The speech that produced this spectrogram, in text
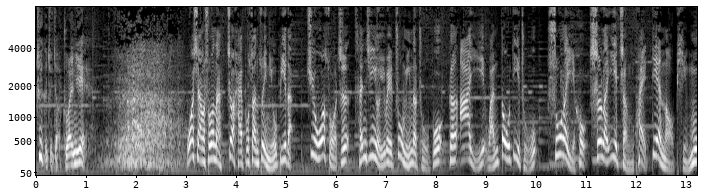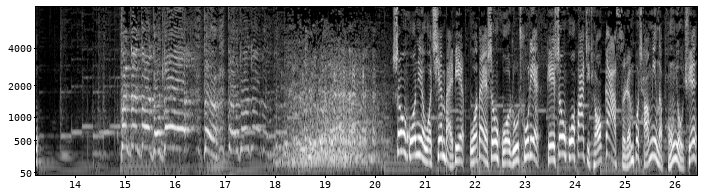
这个就叫专业。我想说呢，这还不算最牛逼的。据我所知，曾经有一位著名的主播跟阿姨玩斗地主，输了以后吃了一整块电脑屏幕。生活虐我千百遍，我待生活如初恋。给生活发几条尬死人不偿命的朋友圈。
